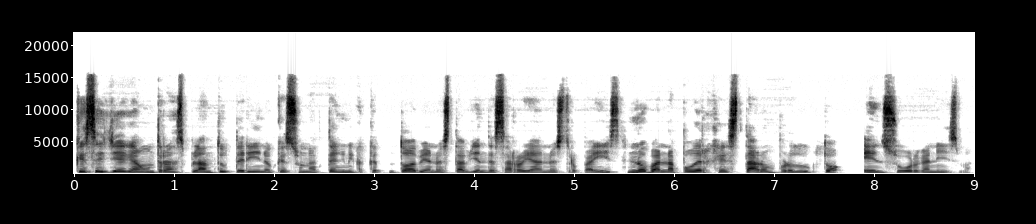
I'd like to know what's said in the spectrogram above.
que se llegue a un trasplante uterino, que es una técnica que todavía no está bien desarrollada en nuestro país, no van a poder gestar un producto en su organismo.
